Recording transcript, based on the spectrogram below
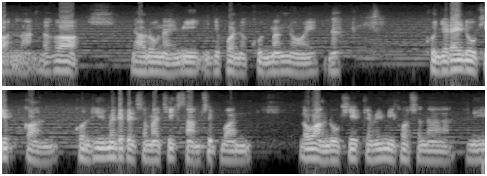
ก่อนหลัง แล้วก็ดาวดวงไหนมีอิทธิพลกับคุณมากน้อยนะ คุณจะได้ดูคลิปก่อน คนที่ไม่ได้เป็นสมาชิก 30 วัน ระหว่างดูคลิปจะไม่มีโฆษณา อันนี้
